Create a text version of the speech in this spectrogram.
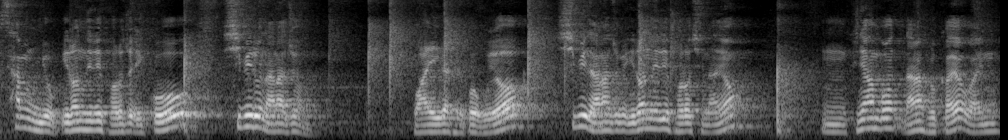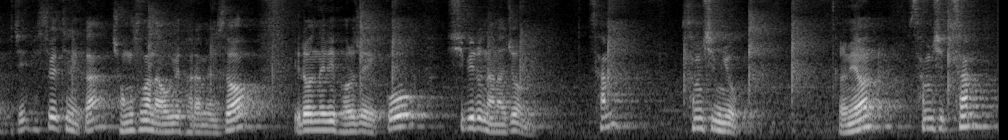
36 이런 일이 벌어져 있고 12로 나눠줌 y가 될 거고요. 12 나눠주면 이런 일이 벌어지나요? 음, 그냥 한번 나눠볼까요? y는 그지? 했을 테니까 정수가 나오길 바라면서 이런 일이 벌어져 있고 12로 나눠줌 3, 36 그러면 33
